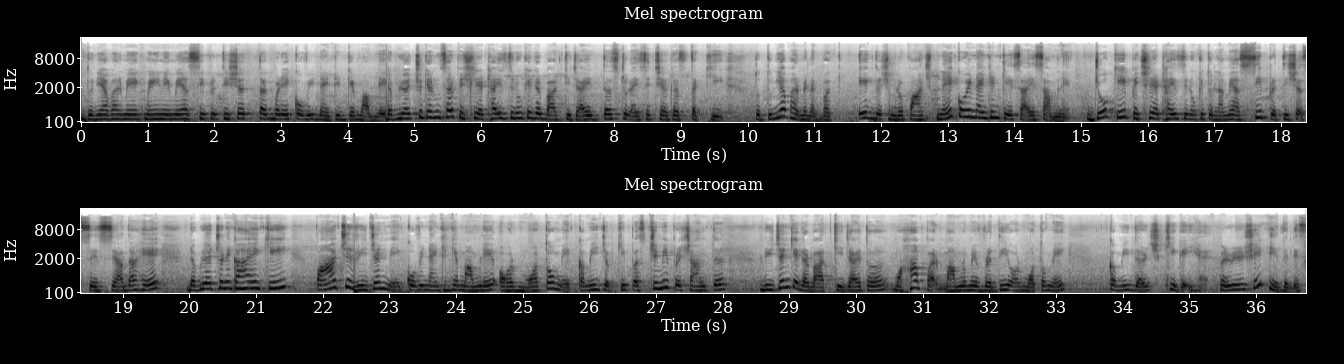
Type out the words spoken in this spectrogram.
दुनिया भर में एक महीने में 80 प्रतिशत तक बढ़े कोविड 19 के मामले। डब्ल्यू के अनुसार पिछले 28 दिनों की अगर बात की जाए 10 जुलाई से 6 अगस्त तक की तो दुनिया भर में लगभग एक दशमलव पाँच नए कोविड 19 केस आए सामने, जो कि पिछले 28 दिनों की तुलना में 80 प्रतिशत से ज़्यादा है। डब्ल्यू ने कहा है कि पाँच रीजन में कोविड 19 के मामले और मौतों में कमी, जबकि पश्चिमी प्रशांत रीजन की अगर बात की जाए तो वहाँ पर मामलों में वृद्धि और मौतों में कमी दर्ज की गई है। परवीन सिंह दिल्ली से।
